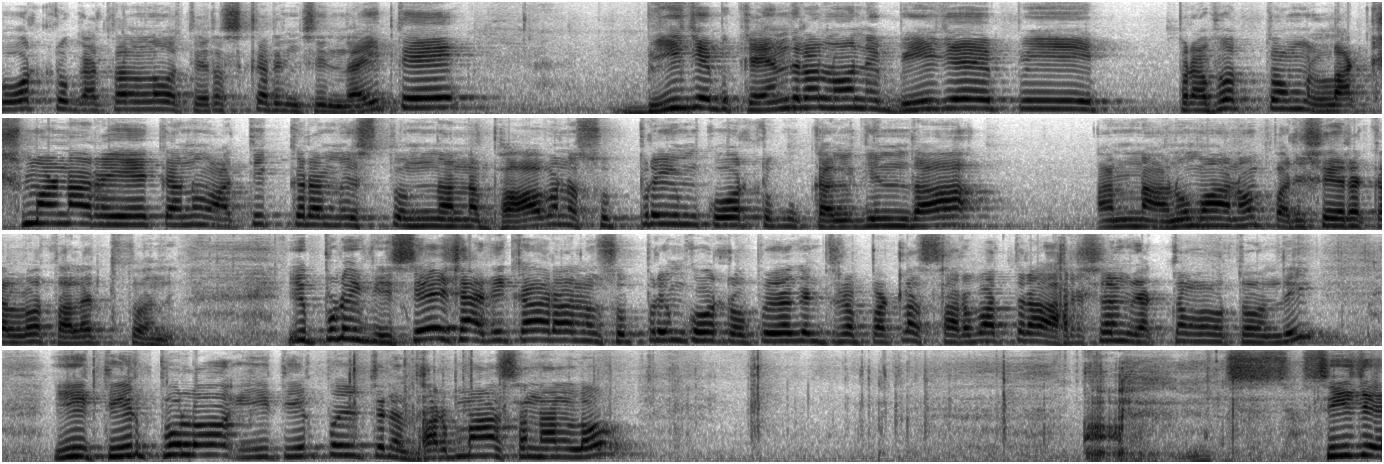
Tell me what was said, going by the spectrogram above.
కోర్టు గతంలో తిరస్కరించింది. అయితే బీజేపీ కేంద్రంలోని బీజేపీ ప్రభుత్వం లక్ష్మణ రేఖను అతిక్రమిస్తుందన్న భావన సుప్రీంకోర్టుకు కలిగిందా? అన్న అనుమానం పరిశీలకల్లో తలెత్తుతోంది. ఇప్పుడు విశేష అధికారాలను సుప్రీంకోర్టు ఉపయోగించడం పట్ల సర్వత్రా హర్షం వ్యక్తమవుతోంది. ఈ తీర్పులో ఈ తీర్పు ఇచ్చిన ధర్మాసనంలో CJ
